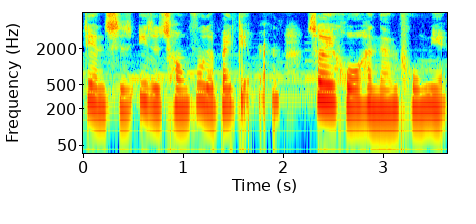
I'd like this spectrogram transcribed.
电池一直重复的被点燃，所以火很难扑灭。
